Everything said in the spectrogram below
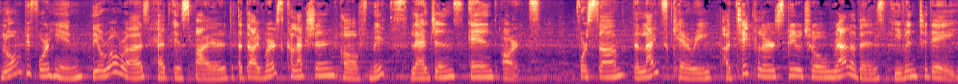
Long before him, the auroras had inspired a diverse collection of myths, legends, and arts. For some, the lights carry particular spiritual relevance even today.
